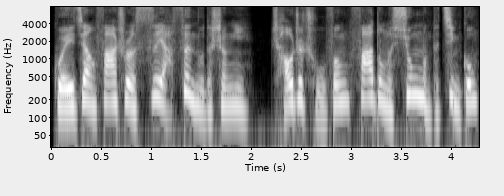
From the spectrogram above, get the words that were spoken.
鬼将发出了嘶哑愤怒的声音，朝着楚风发动了凶猛的进攻。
